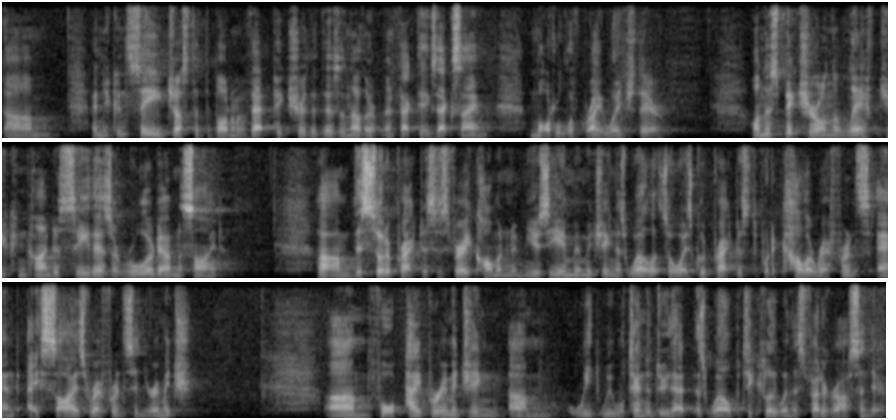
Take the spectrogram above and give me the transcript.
Um, and you can see just at the bottom of that picture that there's another, in fact, the exact same model of grey wedge there. On this picture on the left, you can kind of see there's a ruler down the side. Um, this sort of practice is very common in museum imaging as well. It's always good practice to put a color reference and a size reference in your image. Um, for paper imaging, um, we, we will tend to do that as well, particularly when there's photographs in there.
